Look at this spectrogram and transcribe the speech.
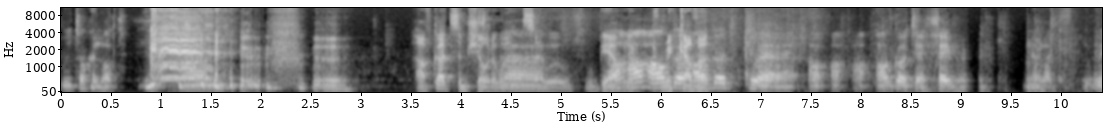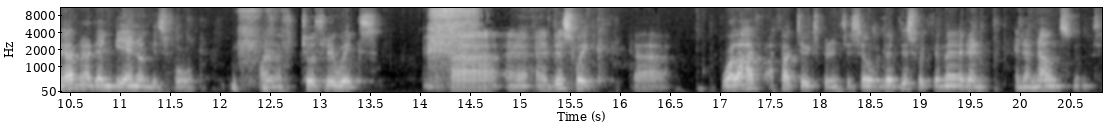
We talk a lot. Um, I've got some shorter ones, so Uh, we'll we'll be able to I'll, I'll recover. Go, I'll go to a, I'll, I'll, I'll go to a favorite. You know, like we haven't had NBN on this for I don't know two or three weeks, uh, and, and this week, uh, well, I have I've had two experiences. So the, this week they made an, an announcement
